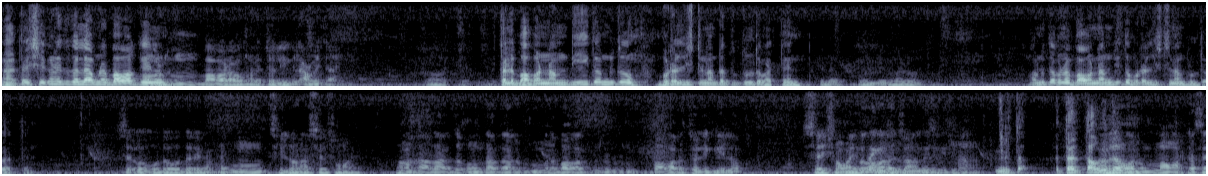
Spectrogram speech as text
হ্যাঁ তাই সেখানে তো তাহলে আপনার বাবাকে বাবারা ওখানে চলে গেলে আমি যাই। তাহলে বাবার নাম দিয়েই তো আপনি তো ভোটার লিস্টে নামটা তো তুলতে পারতেন। আপনি তো আপনার বাবার নাম দিয়ে তো ভোটার লিস্টে নাম তুলতে পারতেন। ওদের ওদের ছিল না সে সময়। আমার দাদা যখন দাদার মানে বাবা বাবারা চলে গেল সেই সময় বাবারা চলে হ্যাঁ। তাহলে তাহলে আমি তো আমার মামার কাছে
